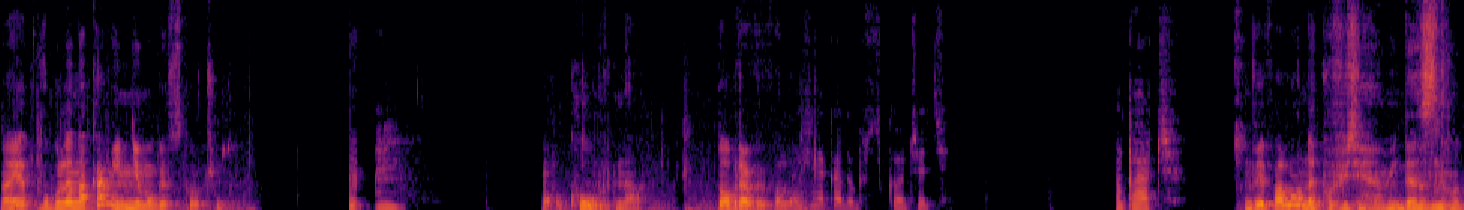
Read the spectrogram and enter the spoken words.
no ja w ogóle na kamień nie mogę wskoczyć. No kurna. Dobra, wywalone. Musi na kadłub skoczyć. No patrz. Wywalone powiedziałem, idę znów.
